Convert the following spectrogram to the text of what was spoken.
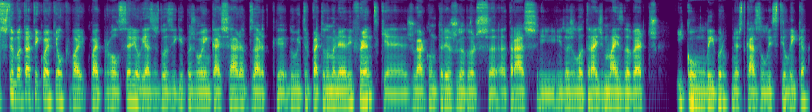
sistema tático é aquele que vai, que vai prevalecer e, aliás, as duas equipas vão encaixar, apesar de que do interpretam de maneira diferente, que é jogar com três jogadores atrás e, e dois laterais mais abertos e com um livro, neste caso o Listilica,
